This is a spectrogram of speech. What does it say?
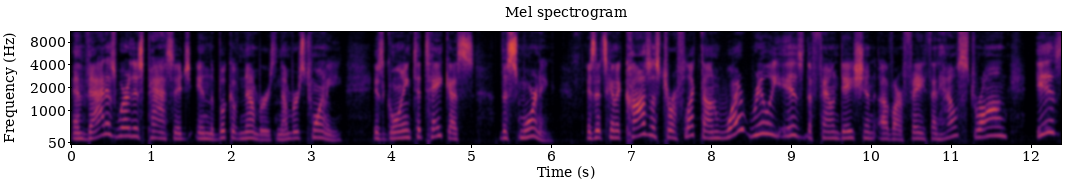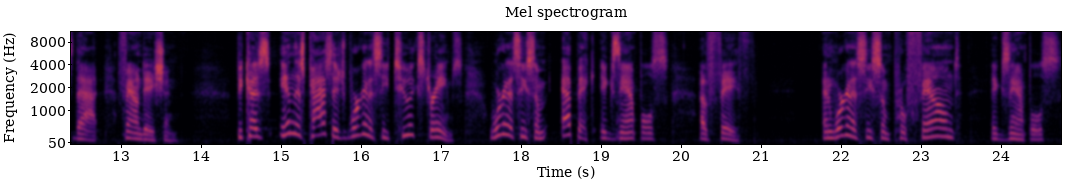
And that is where this passage in the book of Numbers, Numbers 20, is going to take us this morning. Is it's going to cause us to reflect on what really is the foundation of our faith and how strong is that foundation? Because in this passage, we're going to see two extremes. We're going to see some epic examples of faith, and we're going to see some profound examples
